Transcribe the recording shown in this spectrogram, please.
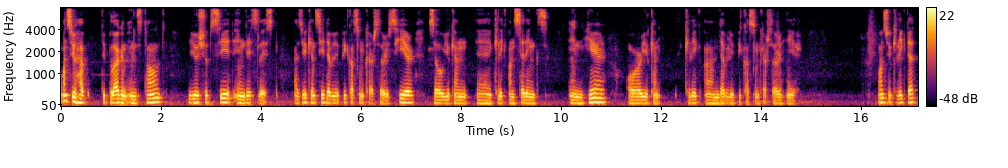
Once you have the plugin installed you should see it in this list as you can see WP custom cursor is here so you can uh, click on settings in here or you can click on WP custom cursor here. Once you click that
